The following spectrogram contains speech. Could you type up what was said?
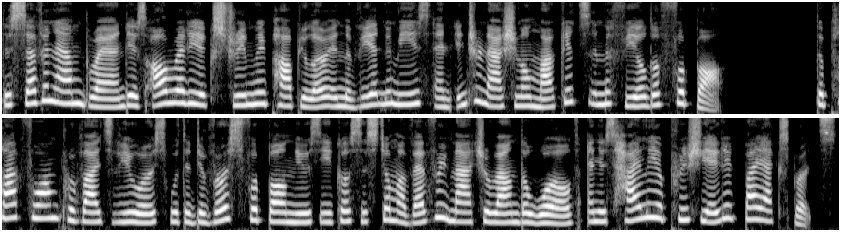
The 7M brand is already extremely popular in the Vietnamese and international markets in the field of football. The platform provides viewers with a diverse football news ecosystem of every match around the world and is highly appreciated by experts.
